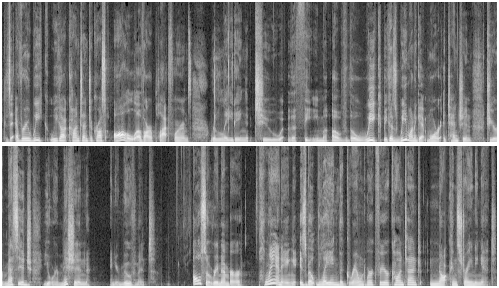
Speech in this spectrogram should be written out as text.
Because every week we got content across all of our platforms relating to the theme of the week, because we want to get more attention to your message, your mission, and your movement. Also, remember, planning is about laying the groundwork for your content, not constraining it.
